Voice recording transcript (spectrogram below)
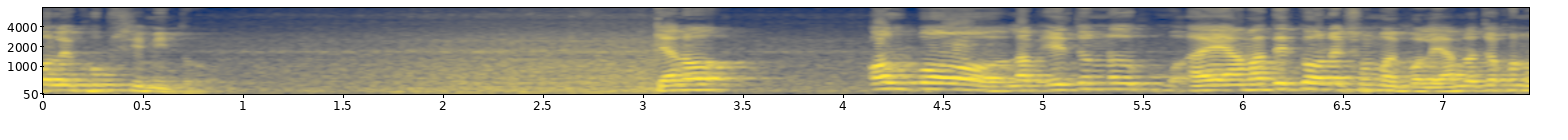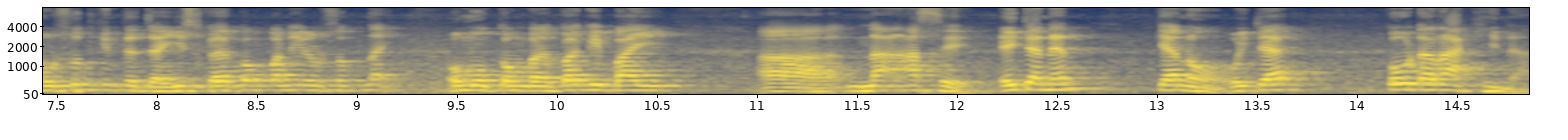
বলে খুব সীমিত। কেন? অল্প লাভ। এর জন্য আমাদেরকে অনেক সময় বলে, আমরা যখন ওষুধ কিনতে যাই স্কোয়ার কোম্পানির ওষুধ নাই, অমুক কোম্পানি বাকি ভাই না, আছে। এইটা নেন। কেন? ওইটা কোটা রাখি না।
